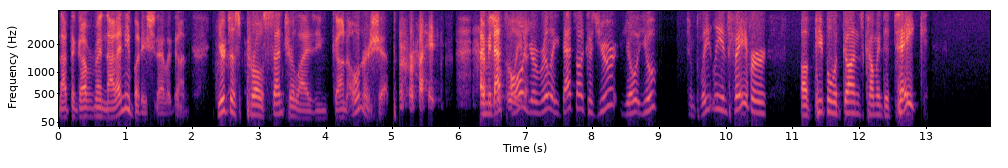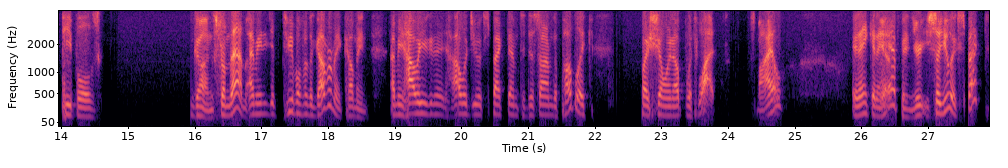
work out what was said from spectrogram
not the government, not anybody should have a gun. You're just pro centralizing gun ownership. Right. I mean, that's all you're really. That's all because you're you're you completely in favor of people with guns coming to take people's guns from them. I mean, people from the government coming. I mean, how are you going to? How would you expect them to disarm the public by showing up with what? Smile. It ain't going to Yeah. happen. You're, so you expect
